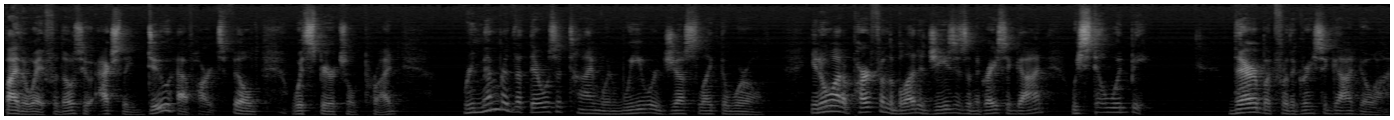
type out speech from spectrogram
by the way, for those who actually do have hearts filled with spiritual pride, remember that there was a time when we were just like the world. You know what? Apart from the blood of Jesus and the grace of God, we still would be. There, but for the grace of God go I.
